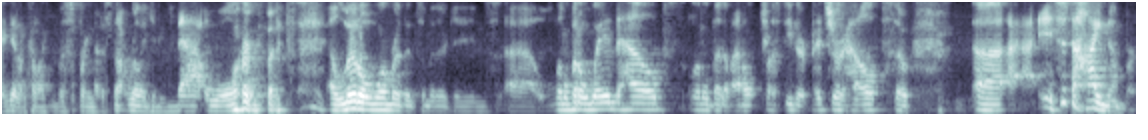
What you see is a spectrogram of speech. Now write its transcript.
again, I'm kind of like whispering that it's not really getting that warm, but it's a little warmer than some other games. Uh, a little bit of wind helps. A little bit of I don't trust either pitcher helps. So uh, it's just a high number.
